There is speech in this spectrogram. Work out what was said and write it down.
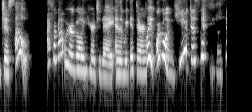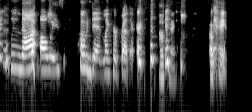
just oh I forgot we were going here today. And then we get there and wait, we're going here. Just not always honed in like her brother. okay. Okay.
